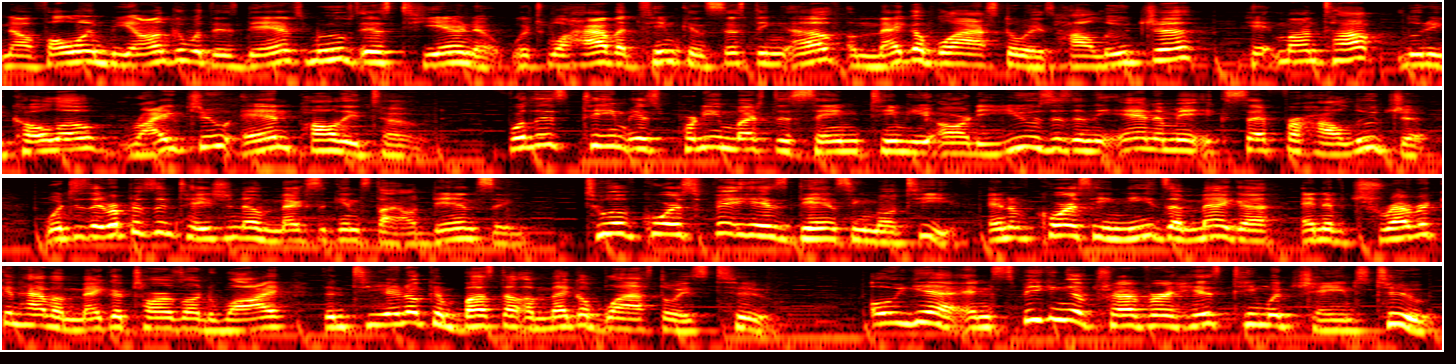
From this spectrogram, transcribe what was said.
Now following Bianca with his dance moves is Tierno, which will have a team consisting of Mega Blastoise, Hawlucha, Hitmontop, Ludicolo, Raichu, and Politoed. For this team is pretty much the same team he already uses in the anime except for Hawlucha, which is a representation of Mexican style dancing, to of course fit his dancing motif. And of course he needs a Mega, and if Trevor can have a Mega Charizard Y, then Tierno can bust out a Mega Blastoise too. Oh yeah, and speaking of Trevor, his team would change too.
